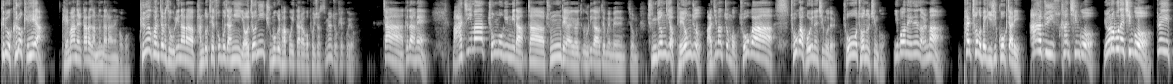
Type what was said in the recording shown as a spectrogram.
그리고 그렇게 해야 대만을 따라잡는다라는 거고. 그 관점에서 우리나라 반도체 소부장이 여전히 주목을 받고 있다라고 보셨으면 좋겠고요. 자, 그 다음에 마지막 종목입니다. 자, 중대 우리가 어떻게 보면 좀 중견기업 대형주 마지막 종목 조가 조가 보이는 친구들 조 전우 친구. 이번에는 얼마? 8,529억짜리. 아주 익숙한 친구. 여러분의 친구. 3, 2, 1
